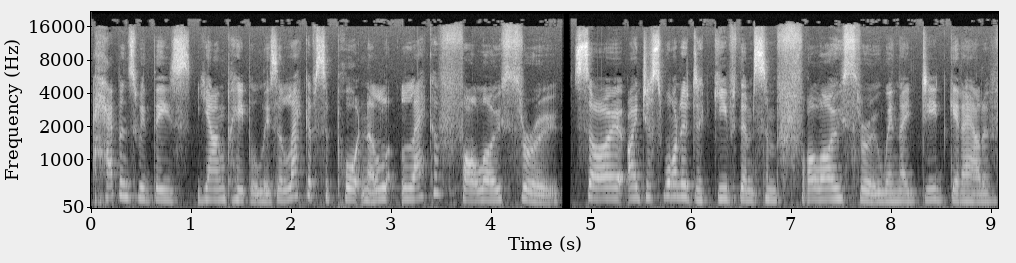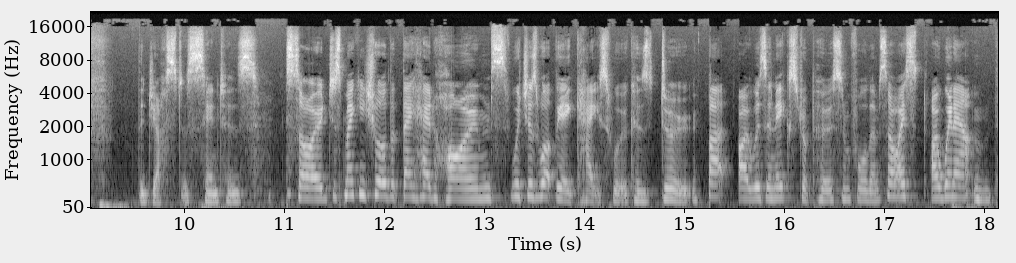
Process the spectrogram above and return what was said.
happens with these young people there's a lack of support and a lack of follow through. So I just wanted to give them some follow through when they did get out of the justice centres. So just making sure that they had homes, which is what the caseworkers do. But I was an extra person for them. So I, I went out and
